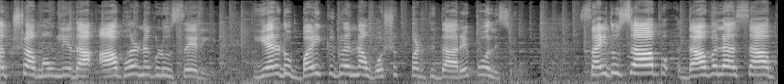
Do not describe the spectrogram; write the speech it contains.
ಲಕ್ಷ ಮೌಲ್ಯದ ಆಭರಣಗಳು ಸೇರಿ ಎರಡು ಬೈಕ್ಗಳನ್ನು ವಶಕ್ಕೆ ಪಡೆದಿದ್ದಾರೆ ಪೊಲೀಸರು. ಸೈದು ಸಾಬ್, ದಾವಲ ಸಾಬ್,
